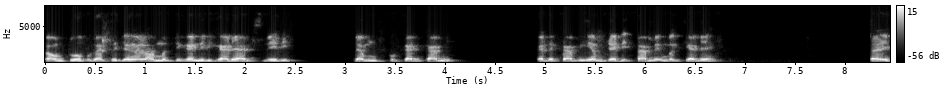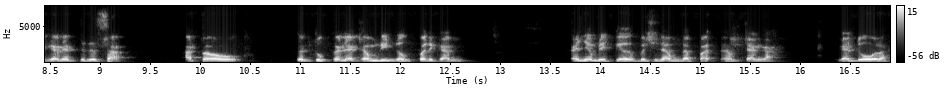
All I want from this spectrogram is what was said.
Kaum tua berkata, janganlah mentingkan diri kalian sendiri dan melupakan kami. Kerana kami yang menjadi tameng bagi kalian. Jadi kalian terdesak atau tentu kalian akan melindung kepada kami. Hanya mereka bersidang mendapat. Ha, bercanggah. Gaduh lah.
